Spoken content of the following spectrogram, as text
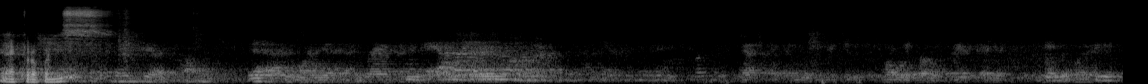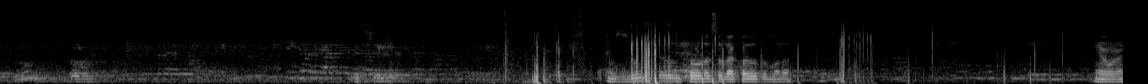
ॲक्रोपोलिस. झूम करून थोडंसं दाखवतो तुम्हाला. हे बघा.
